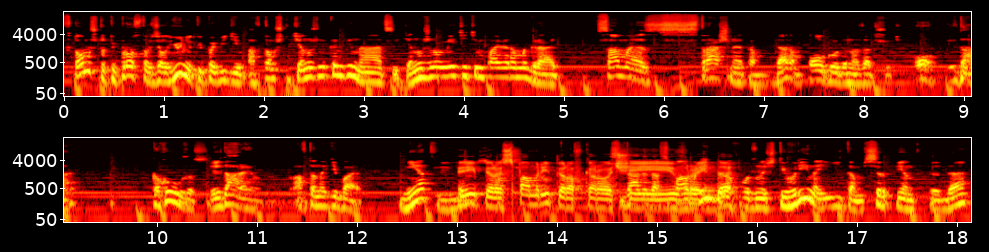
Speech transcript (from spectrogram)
в том, что ты просто взял юнит и победил, а в том, что тебе нужны комбинации, тебе нужно уметь этим павером играть. Самое страшное там, да, там полгода назад еще, типа, о, Ильдары, какой ужас, Ильдары автонагибают. Нет. Риперы, спам риперов, короче, да, да, да, спам Иврин, риперов, да? вот, значит, Иврина и там Серпент, да.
